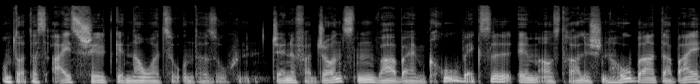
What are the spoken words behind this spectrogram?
um dort das Eisschild genauer zu untersuchen. Jennifer Johnston war beim Crewwechsel im australischen Hobart dabei,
